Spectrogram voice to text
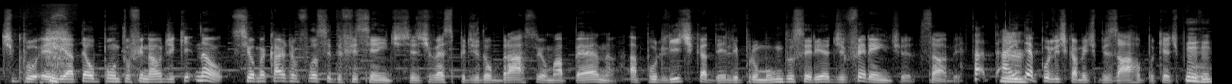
Tipo, ele até o ponto final de que, não, se o MacArthur fosse deficiente, se ele tivesse pedido um braço e uma perna, a política dele pro mundo seria diferente, sabe? Tá- ainda é politicamente bizarro, porque, tipo, Uhum.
